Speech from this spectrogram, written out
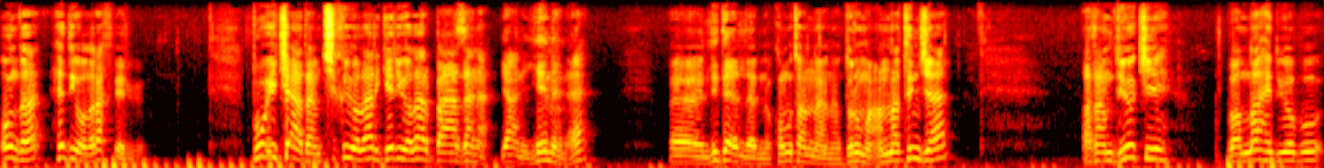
Onu da hediye olarak veriyor. Bu iki adam çıkıyorlar, geliyorlar Bazan'a yani Yemen'e e, liderlerine, komutanlarına durumu anlatınca adam diyor ki vallahi diyor bu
